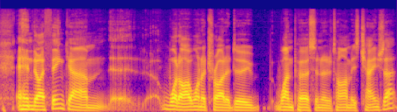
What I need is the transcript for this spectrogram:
and I think um, what I want to try to do, one person at a time, is change that.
